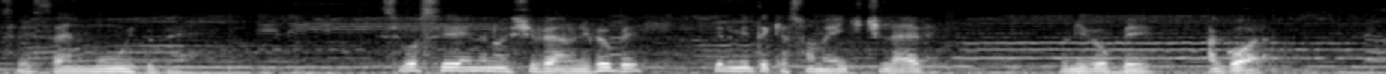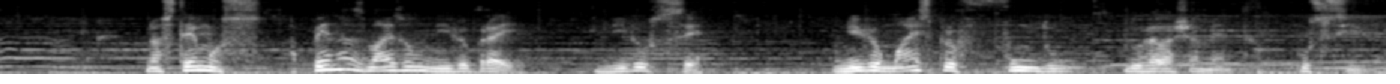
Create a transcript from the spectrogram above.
Você está indo muito bem. Se você ainda não estiver no nível B, permita que a sua mente te leve para o nível B agora. Nós temos apenas mais um nível para ir, nível C, o nível mais profundo do relaxamento possível.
